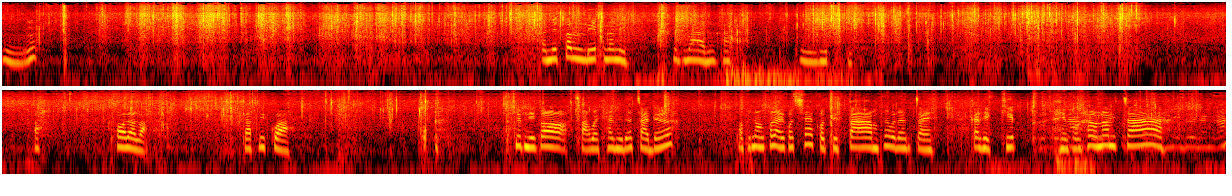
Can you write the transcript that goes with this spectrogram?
อืออันนี้ต้นลิฟนะนี่คิดว่านะคะต้นลิฟ อแล้วล่ะ กลับดีกว่า คลิปนี้ก็ฝากไว้แค่นี้เด้อจ้าเด้อฝากพี่น้องก็ไลค์กดแชร์กดติดตามเพื่อเป็นกำลังใจการเห็นคลิปเห็นของเท่าน้ำจ้า ให้ด้วยนะคะ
